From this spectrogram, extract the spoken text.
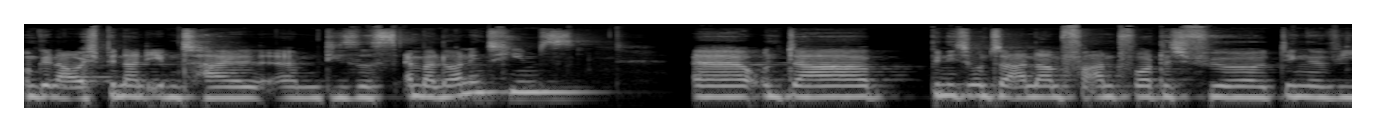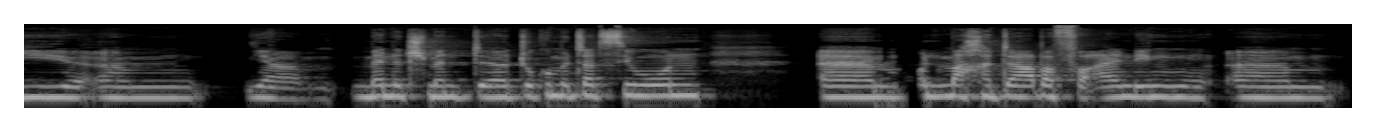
Und genau, ich bin dann eben Teil ähm, dieses Ember Learning Teams. Äh, und da bin ich unter anderem verantwortlich für Dinge wie ähm, ja, Management der Dokumentation ähm, und mache da aber vor allen Dingen ähm,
